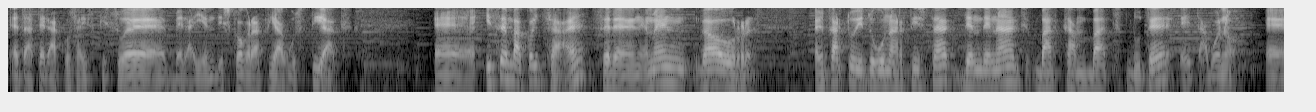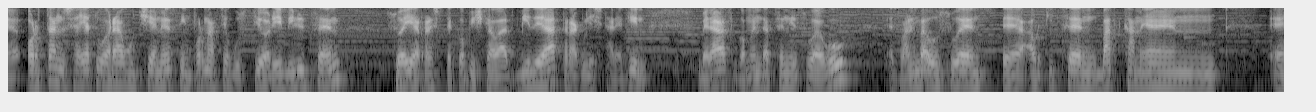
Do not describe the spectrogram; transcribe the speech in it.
eta aterako zaizkizue beraien diskografia guztiak. E, izen bakoitza, eh? zeren hemen gaur elkartu ditugun artistak dendenak badkan bat dute eta bueno, e, hortan saiatu gara gutxienez informazio guzti hori biltzen zuei erresteko pixka bat bidea tracklistarekin. Beraz, gomendatzen dizuegu, ez balin badu zuen e, aurkitzen bat kamen e,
